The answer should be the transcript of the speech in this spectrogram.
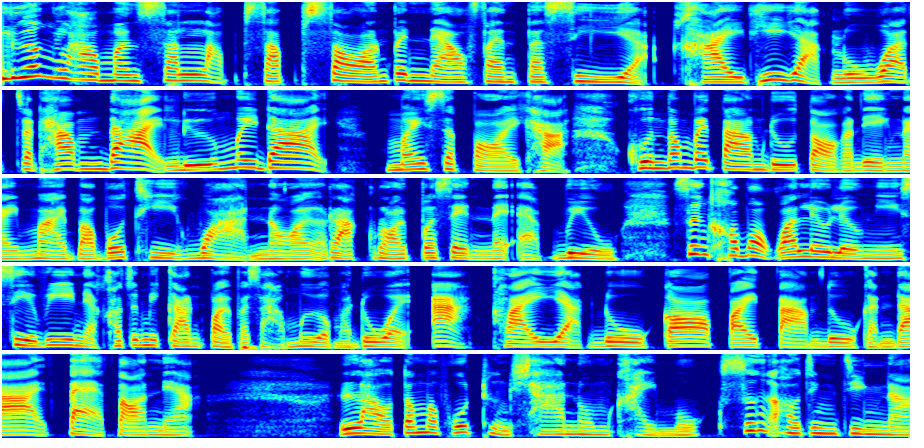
เรื่องราวมันสลับซับซ้อนเป็นแนวแฟนตาซีอะใครที่อยากรู้ว่าจะทำได้หรือไม่ได้ไม่สปอยค่ะ คุณต้องไปตามดูต่อกันเองใน My Bubble Tea หวานน้อยรักร้อยเปอร์เซ็นต์ในแอปวิวซึ่งเขาบอกว่าเร็วๆนี้ซีรีส์เนี่ยเขาจะมีการปล่อยภาษามือออกมาด้วยอะใครอยากดูก็ไปตามดูกันได้ แต่ตอนเนี้ยเราต้องมาพูดถึงชานมไข่มุก ซึ่งเอาจริง ๆ นะ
